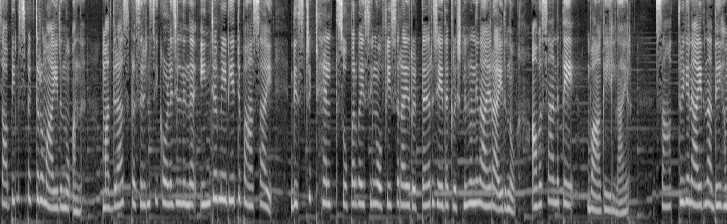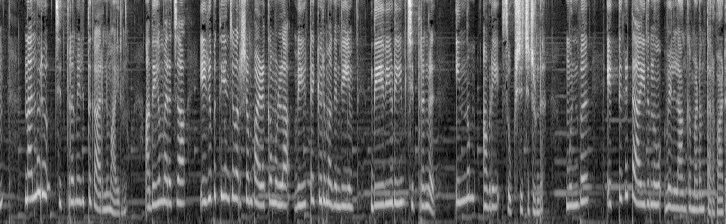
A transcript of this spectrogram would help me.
സബ് ഇൻസ്പെക്ടറുമായിരുന്നു അന്ന്. മദ്രാസ് പ്രസിഡൻസി കോളേജിൽ നിന്ന് ഇന്റർമീഡിയറ്റ് പാസ്സായി ഡിസ്ട്രിക്ട് ഹെൽത്ത് സൂപ്പർവൈസിംഗ് ഓഫീസറായി റിട്ടയർ ചെയ്ത കൃഷ്ണനുണ്ണി നായർ ആയിരുന്നു അവസാനത്തെ വാഗയിൽ നായർ. സാത്വികനായിരുന്ന അദ്ദേഹം നല്ലൊരു ചിത്രമെഴുത്തുകാരനുമായിരുന്നു. അദ്ദേഹം വരച്ച എഴുപത്തിയഞ്ച് വർഷം പഴക്കമുള്ള വീട്ടയ്ക്കൊരു മകന്റെയും ദേവിയുടെയും ചിത്രങ്ങൾ ഇന്നും അവിടെ സൂക്ഷിച്ചിട്ടുണ്ട്. മുൻപ് എട്ടുകെട്ടായിരുന്നു വെള്ളാങ്കമടം തറവാട്.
